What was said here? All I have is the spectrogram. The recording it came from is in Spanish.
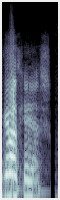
Gracias.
